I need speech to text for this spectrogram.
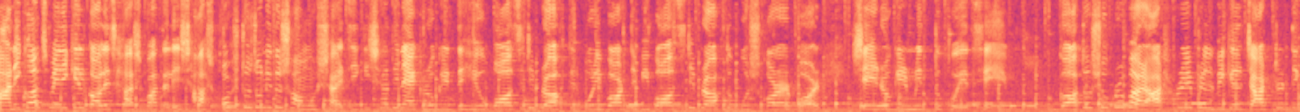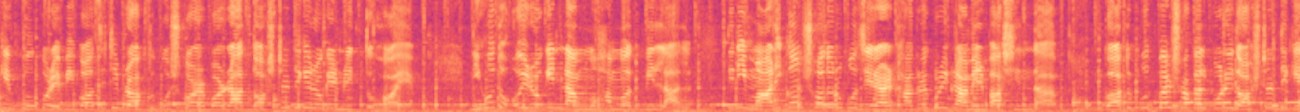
মানিকগঞ্জ মেডিকেল কলেজ হাসপাতালে শ্বাসকষ্টজনিত সমস্যায় চিকিৎসাধীন এক রোগীর দেহেও পজিটিভ রক্তের পরিবর্তে বি পজিটিভ রক্ত পুশ করার পর সেই রোগীর মৃত্যু হয়েছে। গত শুক্রবার আঠারো এপ্রিল বিকেল চারটার দিকে ভুল করে বি পজিটিভ রক্ত পুশ করার পর রাত দশটার দিকে রোগীর মৃত্যু হয়। নিহত ওই রোগীর নাম মোহাম্মদ বিল্লাল। তিনি মানিকগঞ্জ সদর উপজেলার খাগড়াকুড়ি গ্রামের বাসিন্দা। গত বুধবার সকাল পরে দশটার দিকে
